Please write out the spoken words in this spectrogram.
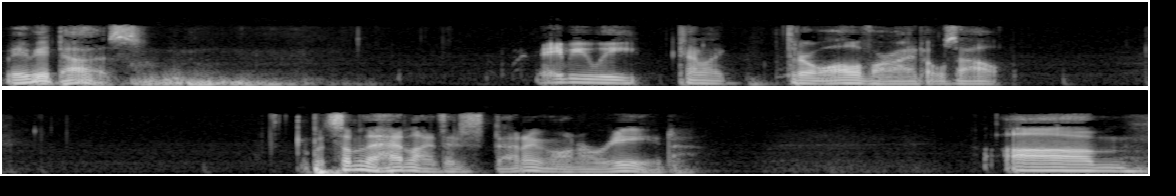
Maybe it does. Maybe we kind of like throw all of our idols out. But some of the headlines I just I don't even want to read. Um,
